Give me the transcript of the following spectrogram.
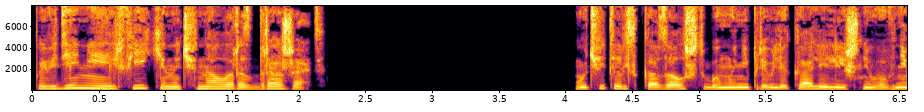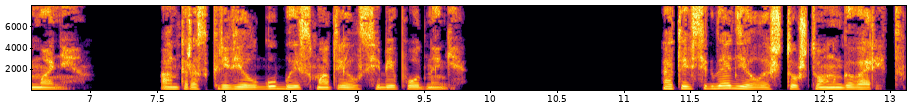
Поведение эльфийки начинало раздражать. Учитель сказал, чтобы мы не привлекали лишнего внимания. Ант раскривил губы и смотрел себе под ноги. «А ты всегда делаешь то, что он говорит».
